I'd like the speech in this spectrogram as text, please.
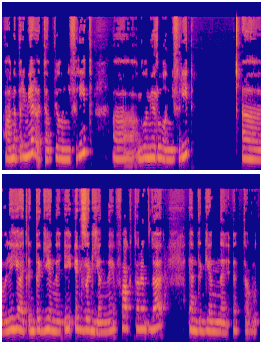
А, например, это пилонефрит, гломерулонефрит, влияет эндогенные и экзогенные факторы, да, эндогенные – это вот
